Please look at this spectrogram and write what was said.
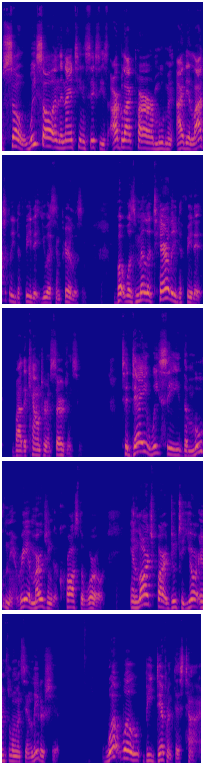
So we saw in the 1960s our Black Power movement ideologically defeated U.S. imperialism, but was militarily defeated by the counterinsurgency. Today we see the movement reemerging across the world, in large part due to your influence and leadership. What will be different this time?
